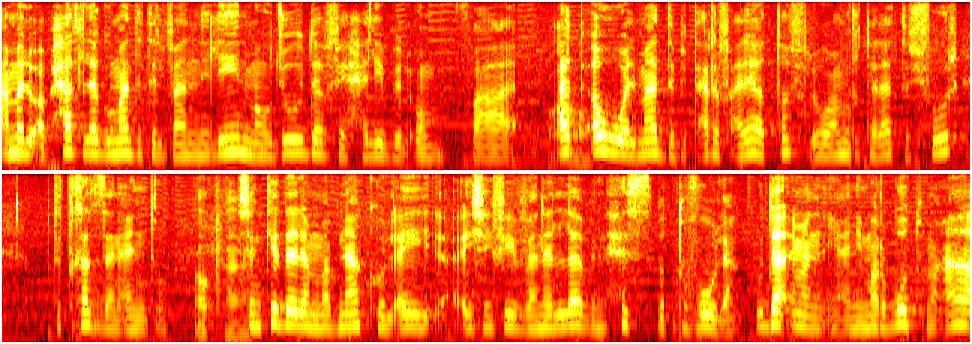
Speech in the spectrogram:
عملوا أبحاث لقوا مادة الفانيلين موجودة في حليب الأم. wow. فأول مادة بتعرف عليها الطفل وهو عمره ثلاثة شهور بتتخزن عنده. okay. عشان كده لما بناكل أي أي شيء فيه فانيلا بنحس بالطفولة. ودائما يعني مربوط معاه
